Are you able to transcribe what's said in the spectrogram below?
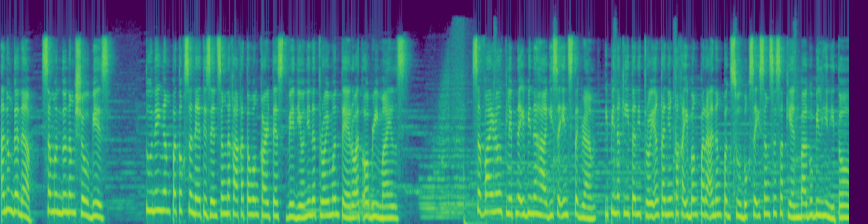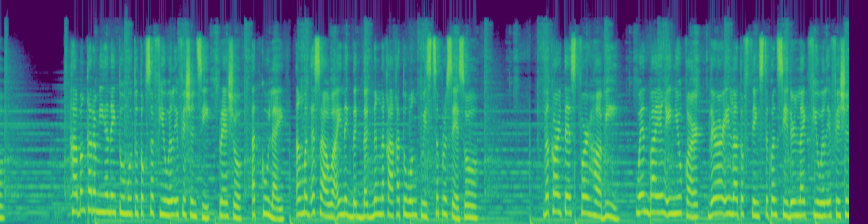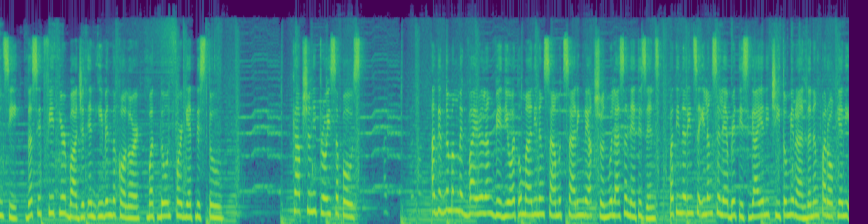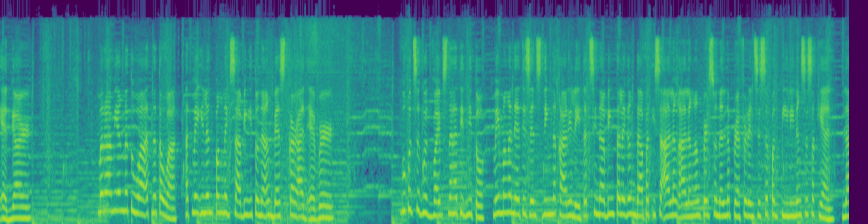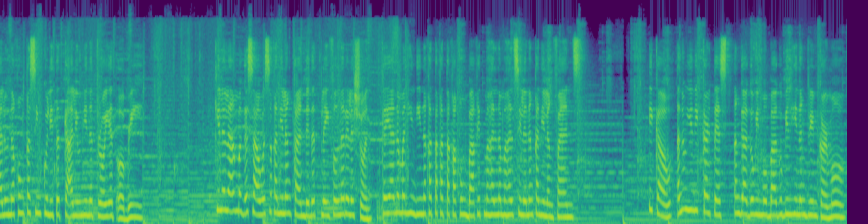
Anong ganap sa mundo ng showbiz? Tunay ngang patok sa netizens ang nakakatawang car test video ni na Troy Montero at Aubrey Miles. Sa viral clip na ibinahagi sa Instagram, ipinakita ni Troy ang kanyang kakaibang paraan ng pagsubok sa isang sasakyan bago bilhin ito. Habang karamihan ay tumututok sa fuel efficiency, presyo, at kulay, ang mag-asawa ay nagdagdag ng nakakatuwang twist sa proseso. The car test for hobby. When buying a new car, there are a lot of things to consider like fuel efficiency, does it fit your budget and even the color, but don't forget this too. Caption ni Troy sa post, Agad namang nag-viral ang video at umani ng samot-saring reaksyon mula sa netizens, pati na rin sa ilang celebrities gaya ni Chito Miranda ng parokya ni Edgar. Marami ang natuwa at natawa at may ilan pang nagsabing ito na ang best car ad ever. Bukod sa good vibes na hatid nito, may mga netizens ding nakarelate at sinabing talagang dapat isaalang-alang ang personal na preferences sa pagpili ng sasakyan, lalo na kung kasing kulit at kaaliw ni na Troy at Aubrey. Kilala ang mag-asawa sa kanilang candid at playful na relasyon, kaya naman hindi nakatakataka kung bakit mahal na mahal sila ng kanilang fans. Ikaw, anong unique car test ang gagawin mo bago bilhin ang dream car mo?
